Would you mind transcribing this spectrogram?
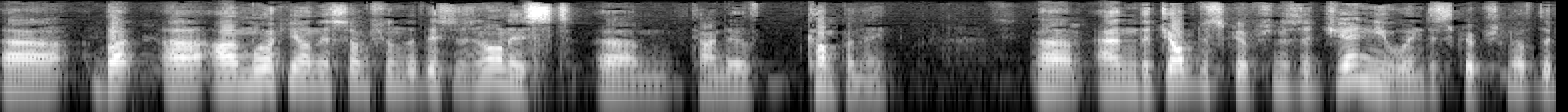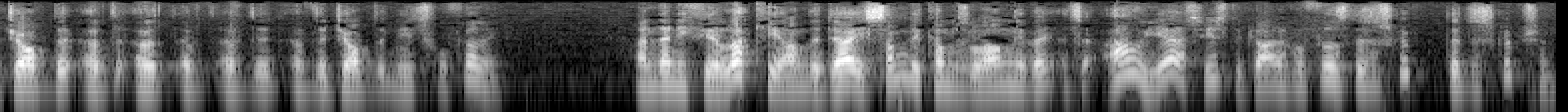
Uh, but uh, I'm working on the assumption that this is an honest um, kind of company, uh, and the job description is a genuine description of the job that, of, of, of, the, of the job that needs fulfilling. And then, if you're lucky, on the day somebody comes along and says, "Oh, yes, he's the guy who fulfills the, the description."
